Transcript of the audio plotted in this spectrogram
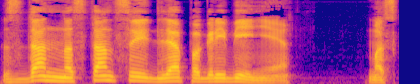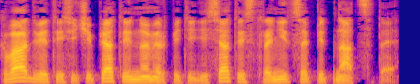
«Сдан на станции для погребения». Москва, 2005, номер 50, страница 15.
